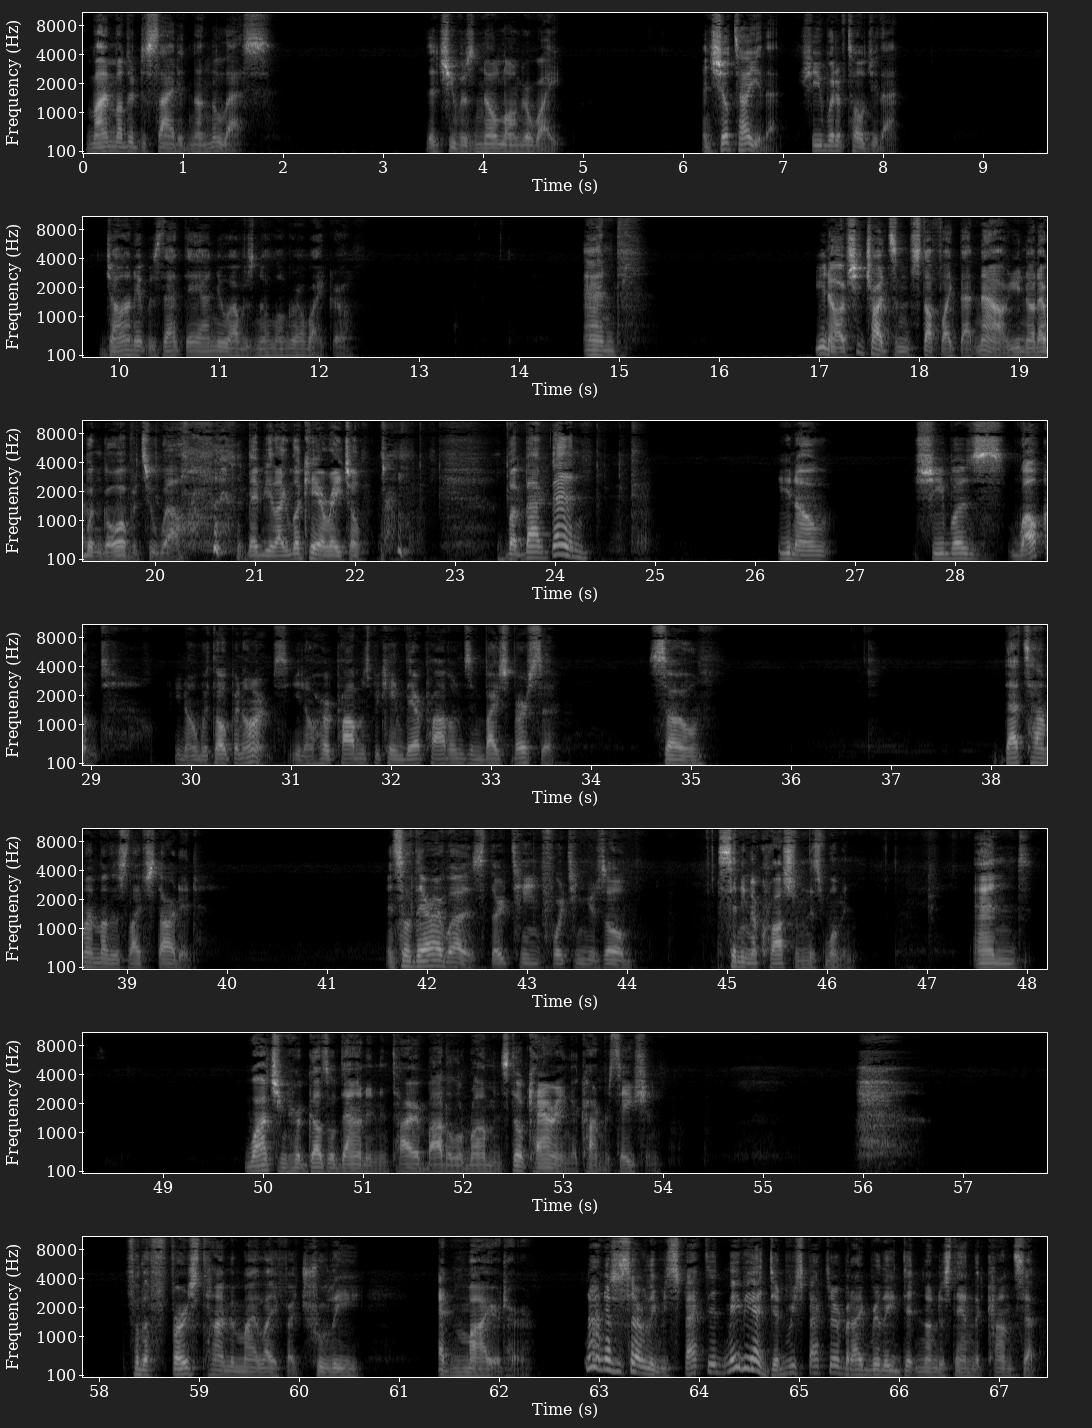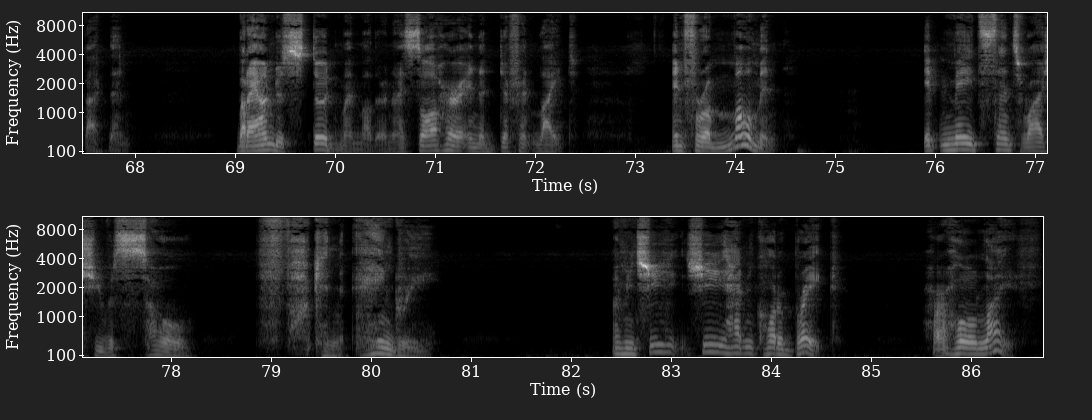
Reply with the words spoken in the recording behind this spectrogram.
my mother decided nonetheless that she was no longer white. And she'll tell you that. She would have told you that. John, it was that day I knew I was no longer a white girl. And you know, if she tried some stuff like that now, you know, that wouldn't go over too well. They'd be like, look here, Rachel. but back then, you know, she was welcomed, you know, with open arms. You know, her problems became their problems and vice versa. So that's how my mother's life started. And so there I was, 13, 14 years old, sitting across from this woman and watching her guzzle down an entire bottle of rum and still carrying a conversation. For the first time in my life, I truly admired her. not necessarily respected. Maybe I did respect her, but I really didn't understand the concept back then. But I understood my mother and I saw her in a different light. And for a moment, it made sense why she was so fucking angry. I mean, she she hadn't caught a break her whole life.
